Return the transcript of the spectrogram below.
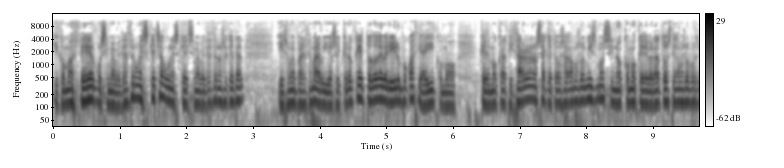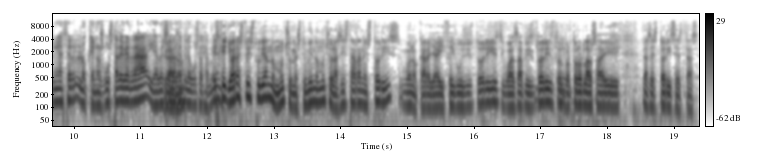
y cómo hacer, pues si me apetece hacer un sketch, hago un sketch, si me apetece hacer no sé qué tal, y eso me parece maravilloso. Y creo que todo debería ir un poco hacia ahí, como que democratizarlo, no sea que todos hagamos lo mismo, sino como que de verdad todos tengamos la oportunidad de hacer lo que nos gusta de verdad y a ver si a la gente le gusta también. Es que yo ahora estoy estudiando mucho, me estoy viendo mucho las Instagram Stories, bueno, que ahora ya hay Facebook Stories, WhatsApp Stories, todo- por todos lados hay las Stories estas.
